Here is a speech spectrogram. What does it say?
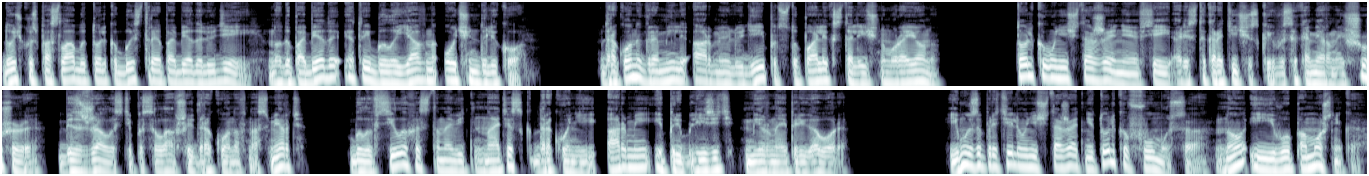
Дочку спасла бы только быстрая победа людей, но до победы этой было явно очень далеко. драконы громили армию людей, подступали к столичному району. Только уничтожение всей аристократической высокомерной шушеры, без жалости посылавшей драконов на смерть, было в силах остановить натиск драконьей армии и приблизить мирные переговоры. Ему запретили уничтожать не только Фумуса, но и его помощника,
